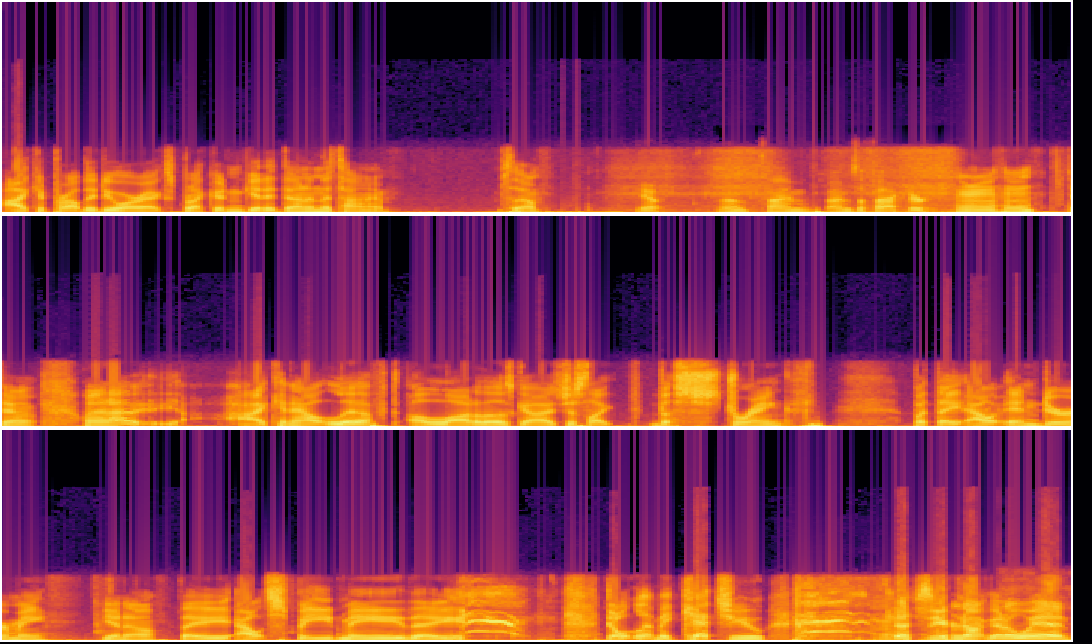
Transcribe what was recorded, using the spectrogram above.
I could probably do RX, but I couldn't get it done in the time. So, Yep. Well, time time's a factor. Mm-hmm. Yeah. Well, and I I can outlift a lot of those guys just like the strength, but they out endure me, you know. They outspeed me, they don't let me catch you cuz you're not going to win.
